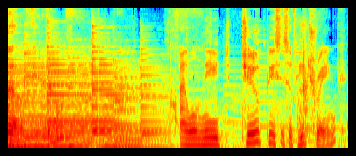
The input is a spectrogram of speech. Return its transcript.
Okay. I will need two pieces of heat shrink,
